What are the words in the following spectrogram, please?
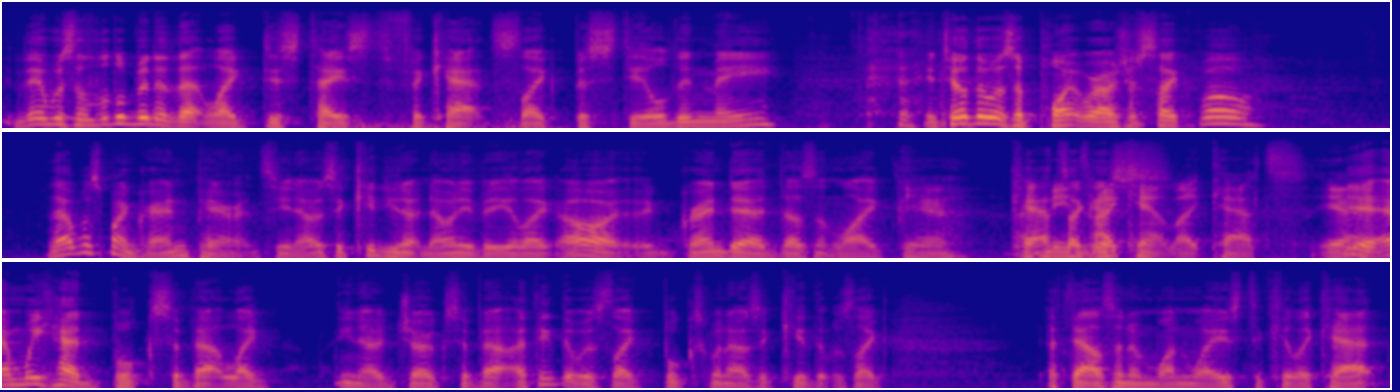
there was a little bit of that like distaste for cats like bestilled in me until there was a point where I was just like, well, that was my grandparents. You know, as a kid, you don't know anybody. You're like, oh, granddad doesn't like Yeah. cats. I guess can't like cats. Yeah. yeah, and we had books about like you know jokes about. I think there was like books when I was a kid that was like a thousand and one ways to kill a cat.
